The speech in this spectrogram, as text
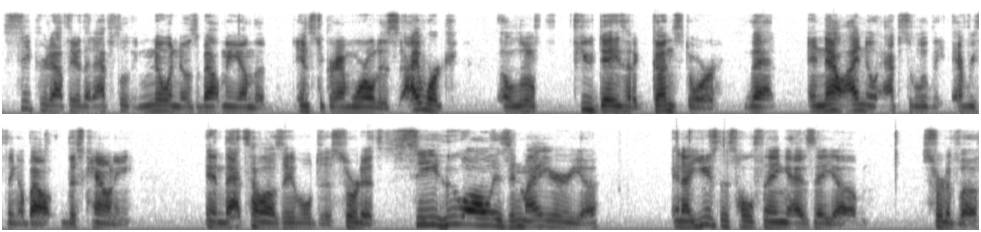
secret out there that absolutely no one knows about me on the Instagram world is I work a little few days at a gun store that and now I know absolutely everything about this county. And that's how I was able to sort of see who all is in my area. And I use this whole thing as a um, sort of a,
